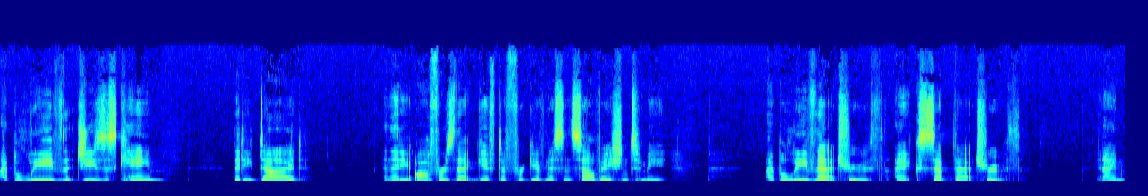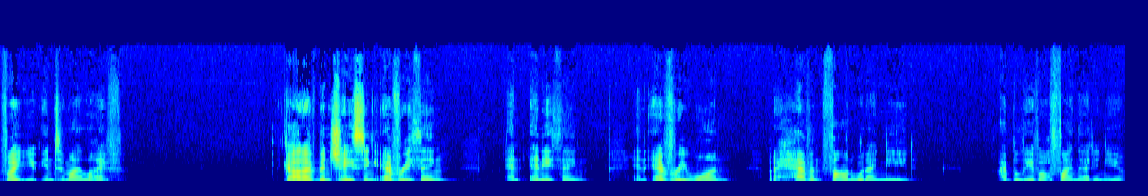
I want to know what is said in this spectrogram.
I believe that Jesus came, that he died, and that he offers that gift of forgiveness and salvation to me. I believe that truth. I accept that truth and I invite you into my life. God, I've been chasing everything and anything and everyone, but I haven't found what I need. I believe I'll find that in you.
